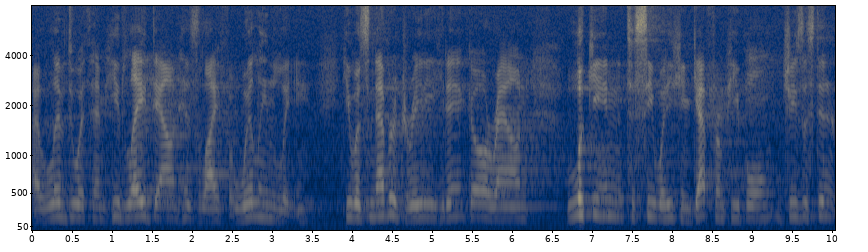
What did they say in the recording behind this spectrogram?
I lived with him. He laid down his life willingly. He was never greedy. He didn't go around looking to see what he can get from people. Jesus didn't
